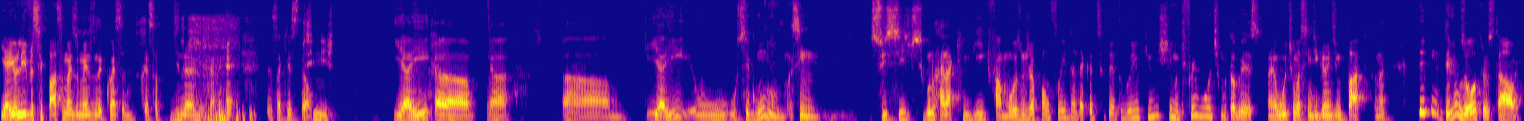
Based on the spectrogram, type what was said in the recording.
E aí o livro se passa mais ou menos com essa, com essa dinâmica, né? Essa questão. Sinistro. E aí, ah, ah, ah, e aí o, o segundo, assim, suicídio, o segundo harakiri famoso no Japão foi na década de 70 do Yukio Mishima, que foi o último, talvez, né, o último, assim, de grande impacto, né? Teve, teve uns outros, tal,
